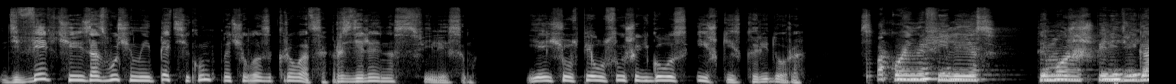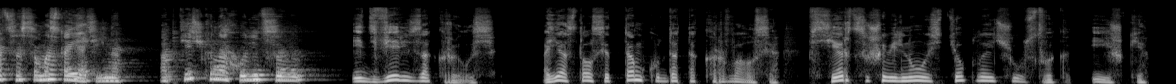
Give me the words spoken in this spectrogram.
Дверь через озвученные пять секунд начала закрываться, разделяя нас с Филиесом. Я еще успел услышать голос Ишки из коридора. «Спокойно, Филиес. Ты можешь передвигаться самостоятельно. Аптечка находится в...» И дверь закрылась. А я остался там, куда так рвался. В сердце шевельнулось теплое чувство к Ишке.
